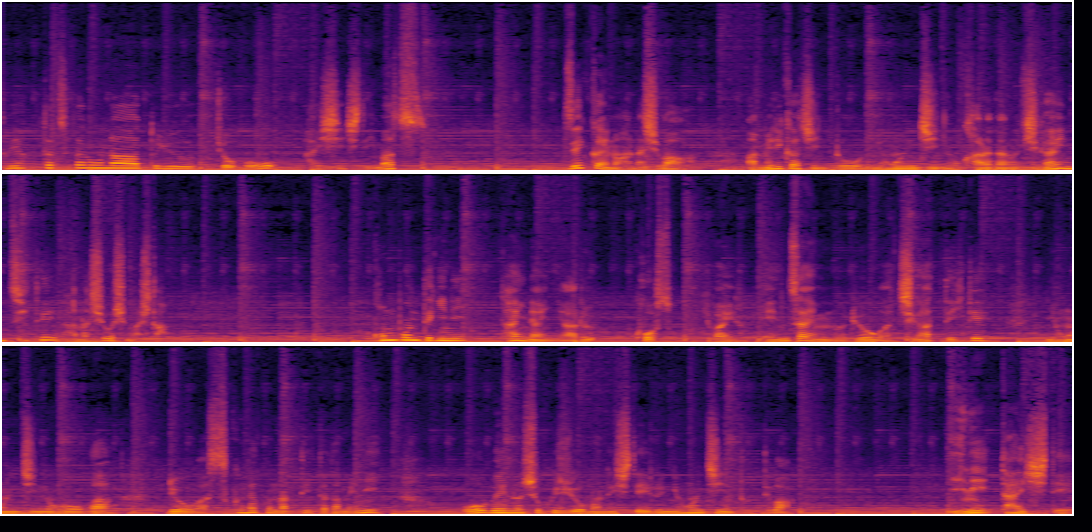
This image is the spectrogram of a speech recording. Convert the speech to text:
と役立つだろうなという情報を配信しています。前回の話はアメリカ人と日本人の体の違いについて話をしました。根本的に体内にある酵素いわゆるエンザイムの量が違っていて日本人の方が量が少なくなっていたために欧米の食事を真似している日本人にとっては胃に対して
